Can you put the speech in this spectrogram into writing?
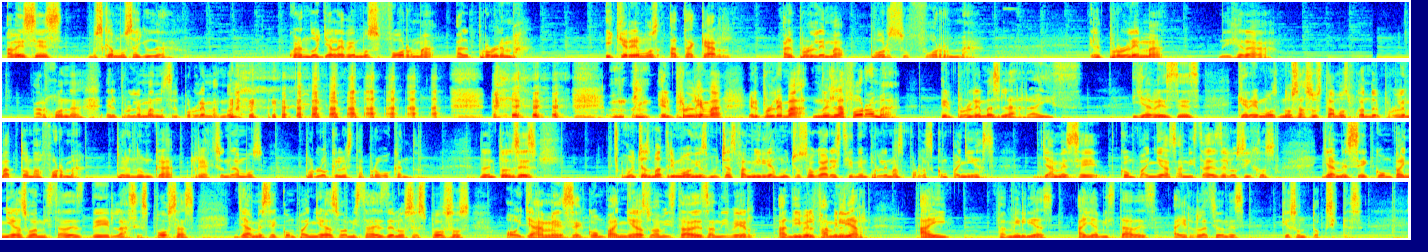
A veces buscamos ayuda cuando ya le vemos forma al problema y queremos atacar al problema por su forma. El problema, dijera Arjona, el problema no es el problema, ¿no? el problema, el problema no es la forma, el problema es la raíz. Y a veces queremos, nos asustamos cuando el problema toma forma, pero nunca reaccionamos por lo que lo está provocando. ¿no? Entonces, muchos matrimonios, muchas familias, muchos hogares tienen problemas por las compañías llámese compañías, amistades de los hijos, llámese compañías o amistades de las esposas, llámese compañías o amistades de los esposos, o llámese compañías o amistades a nivel, a nivel familiar. Hay familias, hay amistades, hay relaciones que son tóxicas,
